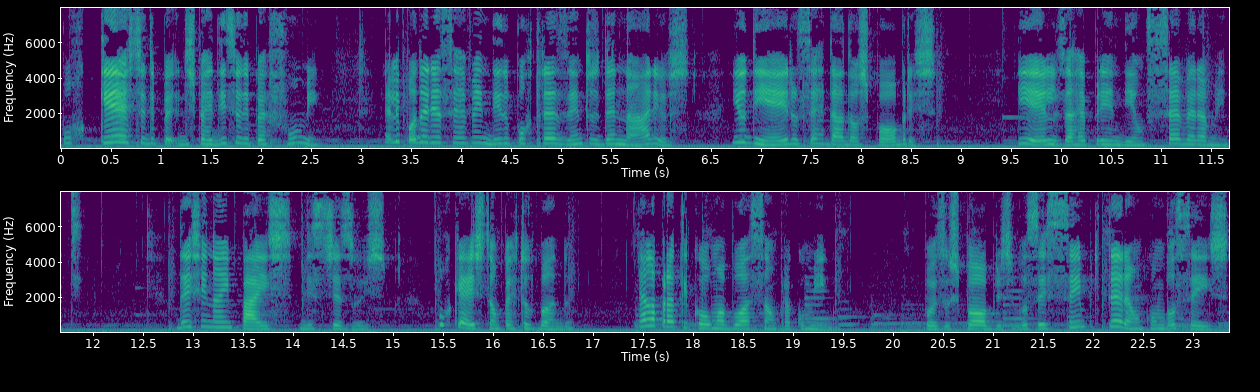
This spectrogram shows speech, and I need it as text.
Por que este desperdício de perfume? Ele poderia ser vendido por trezentos denários e o dinheiro ser dado aos pobres e eles a repreendiam severamente. Deixem-na em paz, disse Jesus. Por que a estão perturbando? Ela praticou uma boa ação para comigo. Pois os pobres vocês sempre terão com vocês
